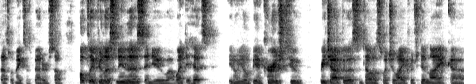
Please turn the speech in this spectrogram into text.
that's what makes us better. So hopefully, if you're listening to this and you uh, went to hits, you know, you'll be encouraged to reach out to us and tell us what you liked, what you didn't like, uh,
